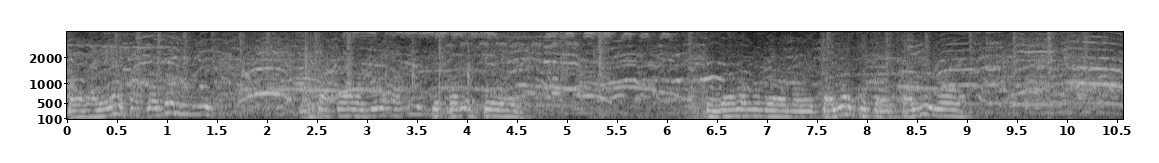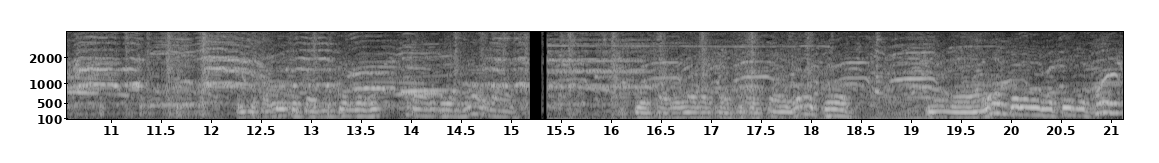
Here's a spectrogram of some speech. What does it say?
Para la derecha con Dominic, destacado nuevamente por este jugador número 98, 31. Únicamente permitiendo un par de yardas. Empieza a rolar hacia su costado derecho. Viene al hombre, lo tiene fuera.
